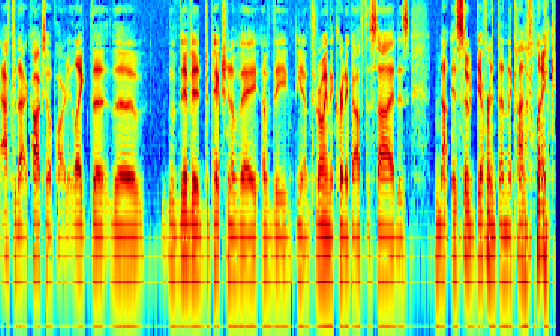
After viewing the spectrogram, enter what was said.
after that cocktail party. Like the the the vivid depiction of a of the you know throwing the critic off the side is not is so different than the kind of like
